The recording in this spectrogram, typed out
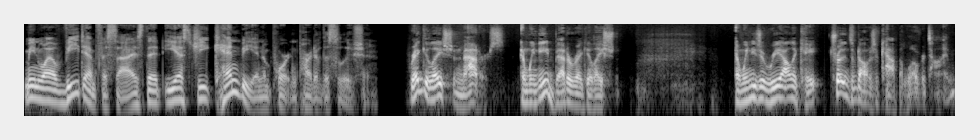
Meanwhile, Veet emphasized that ESG can be an important part of the solution. Regulation matters, and we need better regulation. And we need to reallocate trillions of dollars of capital over time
